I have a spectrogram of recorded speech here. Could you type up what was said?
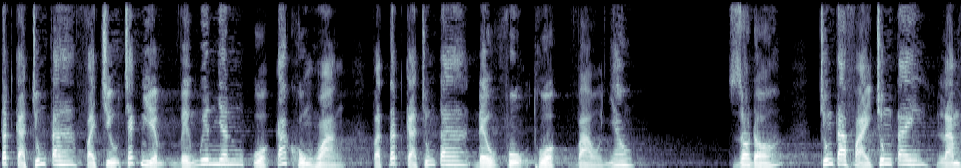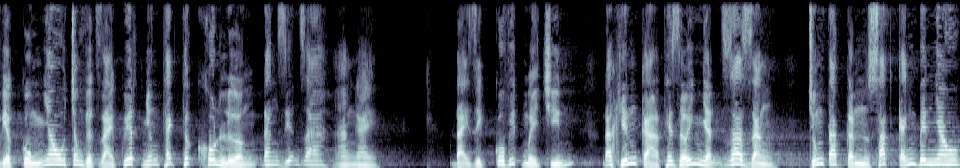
tất cả chúng ta phải chịu trách nhiệm về nguyên nhân của các khủng hoảng và tất cả chúng ta đều phụ thuộc vào nhau. Do đó, chúng ta phải chung tay làm việc cùng nhau trong việc giải quyết những thách thức khôn lường đang diễn ra hàng ngày. Đại dịch COVID-19 đã khiến cả thế giới nhận ra rằng chúng ta cần sát cánh bên nhau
